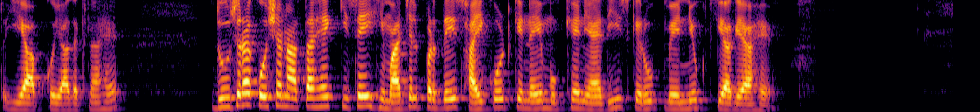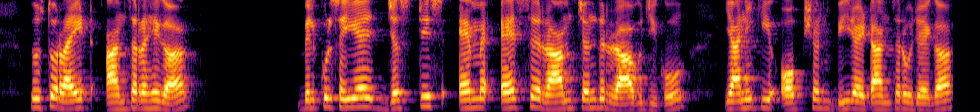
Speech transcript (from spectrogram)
तो ये आपको याद रखना है। दूसरा क्वेश्चन आता है, किसे हिमाचल प्रदेश हाईकोर्ट के नए मुख्य न्यायाधीश के रूप में नियुक्त किया गया है? दोस्तों राइट आंसर रहेगा। बिल्कुल सही है, justice M S Ramachandra Rao ji को, यानी कि ऑप्शन बी राइट आंसर हो जाएगा।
